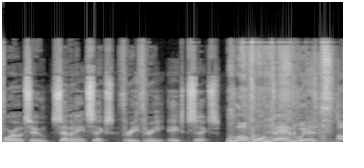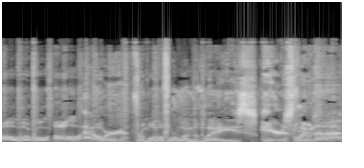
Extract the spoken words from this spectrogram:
402 786 3386. Local bandwidth. All local, all hour. From 1041 The Blaze, here's Luna.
